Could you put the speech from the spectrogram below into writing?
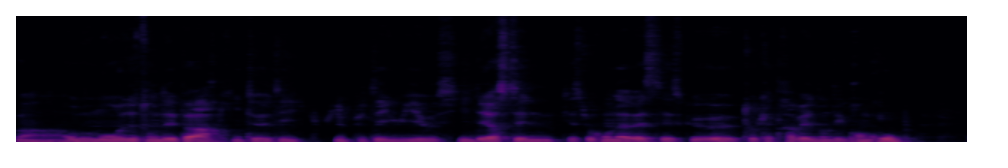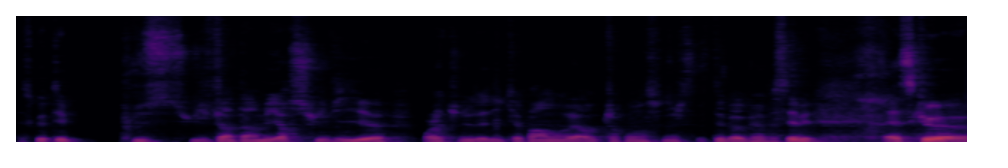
ben, au moment de ton départ qui, te, qui peut t'aiguiller aussi. D'ailleurs, c'était une question qu'on avait, c'est est-ce que euh, toi qui as travaillé dans des grands groupes, est-ce que tu es plus suivi, enfin, t'as un meilleur suivi. euh, Bon, là, tu nous as dit qu'apparemment, la rupture conventionnelle, ça s'était pas bien passé, mais est-ce que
